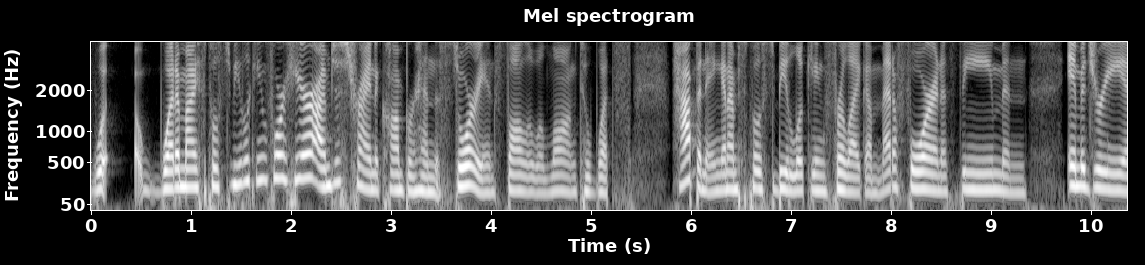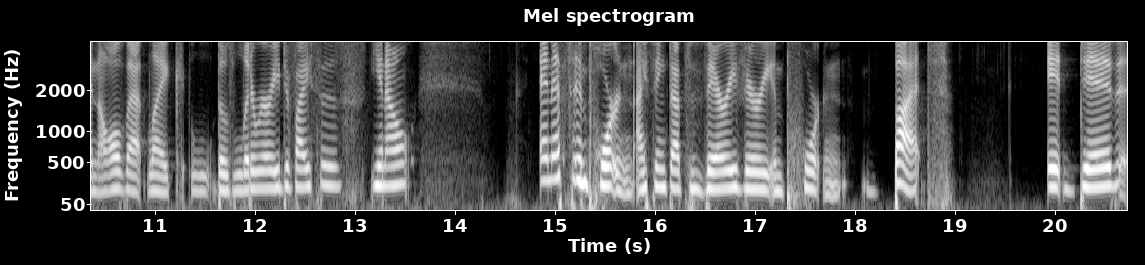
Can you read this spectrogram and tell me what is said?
what? What am I supposed to be looking for here? I'm just trying to comprehend the story and follow along to what's happening. And I'm supposed to be looking for like a metaphor and a theme and imagery and all that, like l- those literary devices, you know? And it's important. I think that's very, very important. But it did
